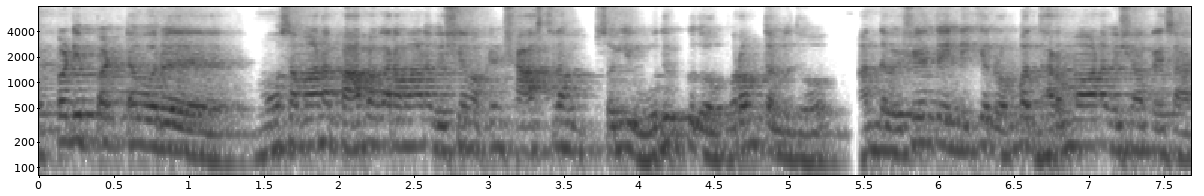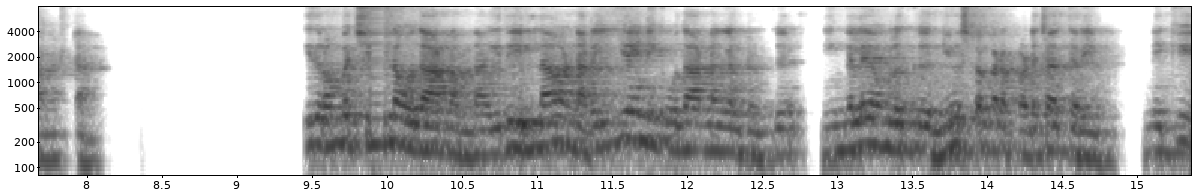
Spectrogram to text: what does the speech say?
எப்படிப்பட்ட ஒரு மோசமான பாபகரமான விஷயம் அப்படின்னு சாஸ்திரம் சொல்லி ஒதுக்குதோ புறம் தள்ளுதோ அந்த விஷயத்தை இன்னைக்கு ரொம்ப தர்மமான விஷயம் பேச ஆரம்பிச்சிட்டாங்க. இது ரொம்ப சின்ன உதாரணம் தான். இது இல்லாம நிறைய இன்னைக்கு உதாரணங்கள் இருக்கு. நீங்களே உங்களுக்கு நியூஸ் பேப்பரை படிச்சா தெரியும். இன்னைக்கு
